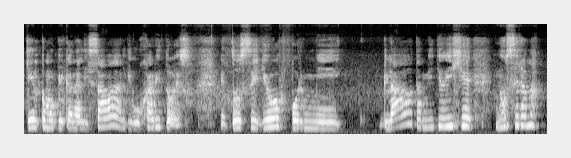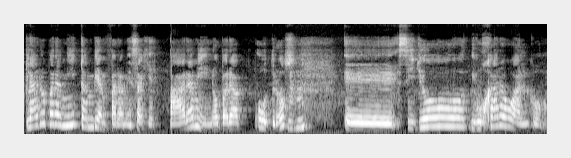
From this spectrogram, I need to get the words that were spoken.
que él como que canalizaba al dibujar y todo eso. Entonces yo por mi lado también yo dije, ¿no será más claro para mí también, para mensajes para mí, no para otros? Eh, si yo dibujara o algo,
